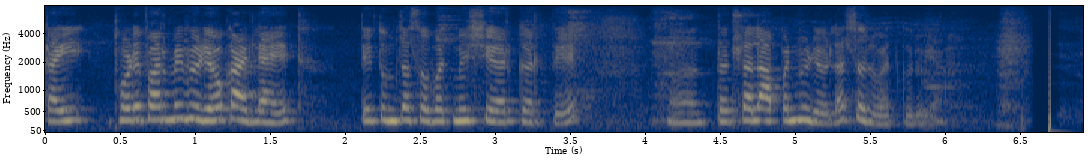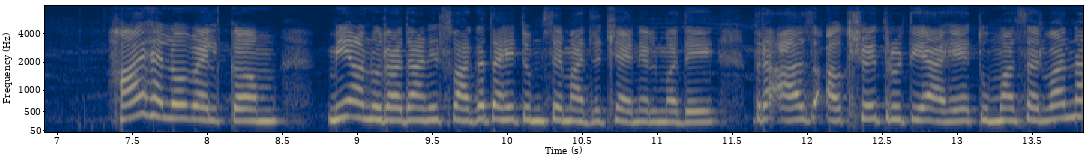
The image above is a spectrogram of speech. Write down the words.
काही थोडेफार मी व्हिडिओ काढले आहेत. ते तुमच्यासोबत मी शेअर करते. तर चला आपण व्हिडिओला सुरुवात करूया. हाय हॅलो वेलकम मी अनुराधा आणि स्वागत आहे तुमचे माझ्या चॅनलमध्ये तर आज अक्षय तृतीया आहे. तुम्हा सर्वांना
